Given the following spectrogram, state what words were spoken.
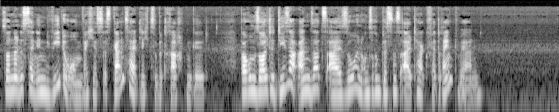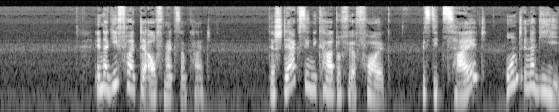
Sondern ist ein Individuum, welches es ganzheitlich zu betrachten gilt. Warum sollte dieser Ansatz also in unserem Business-Alltag verdrängt werden? Energie folgt der Aufmerksamkeit. Der stärkste Indikator für Erfolg ist die Zeit und Energie,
